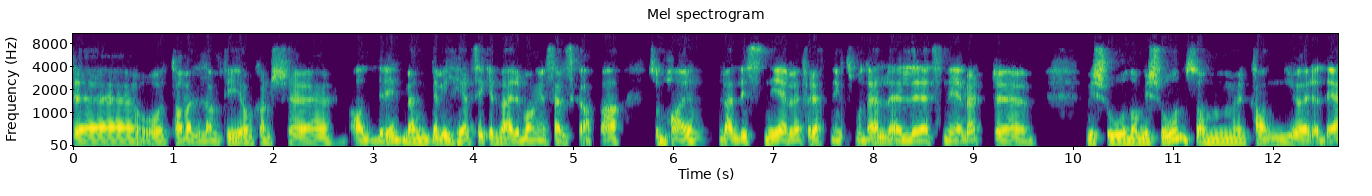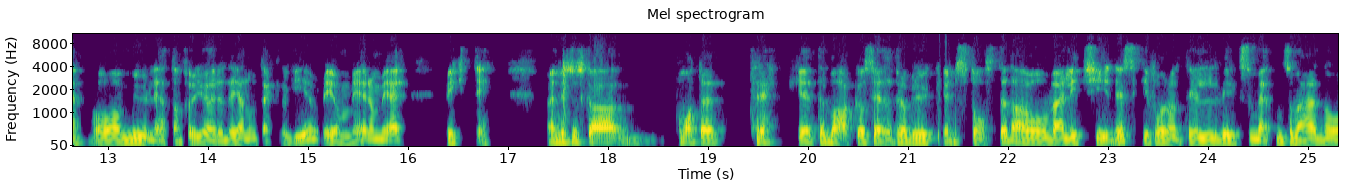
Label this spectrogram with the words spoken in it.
til å ta veldig lang tid, og kanskje aldri. Men det vil helt sikkert være mange selskaper som har en veldig snever forretningsmodell eller et snevert uh, visjon og misjon som kan gjøre det. Og mulighetene for å gjøre det gjennom teknologi blir jo mer og mer viktig. Men hvis du skal på en måte trekke tilbake og se det fra brukerens ståsted da, og være litt kynisk i forhold til virksomheten, som jeg nå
